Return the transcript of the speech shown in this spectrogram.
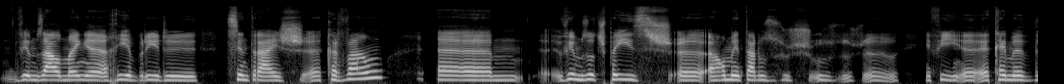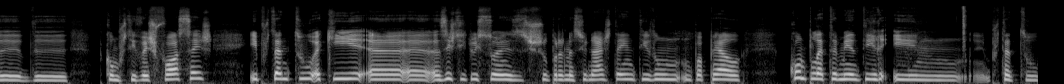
vemos a Alemanha reabrir centrais a carvão, Uh, vemos outros países uh, a aumentar os, os, os uh, enfim, a queima de, de, de, combustíveis fósseis e, portanto, aqui ah, as instituições supranacionais têm tido um, um papel completamente e, portanto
